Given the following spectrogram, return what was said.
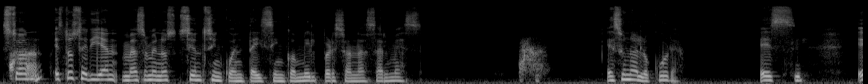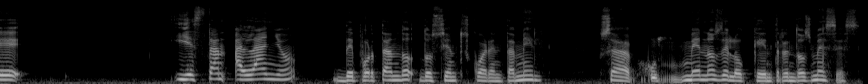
Son, estos serían más o menos 155 mil personas al mes. Es una locura. Es eh, y están al año deportando 240 mil. O sea, menos de lo que entra en dos meses.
